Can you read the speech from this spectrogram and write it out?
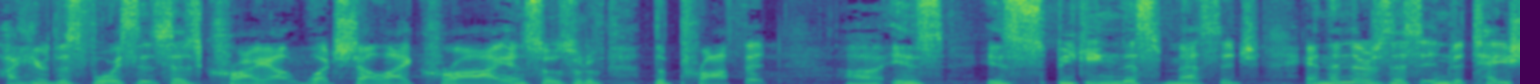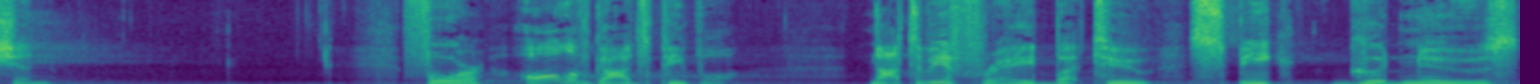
I hear this voice that says, Cry out, what shall I cry? And so, sort of, the prophet uh, is, is speaking this message. And then there's this invitation for all of God's people not to be afraid, but to speak good news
